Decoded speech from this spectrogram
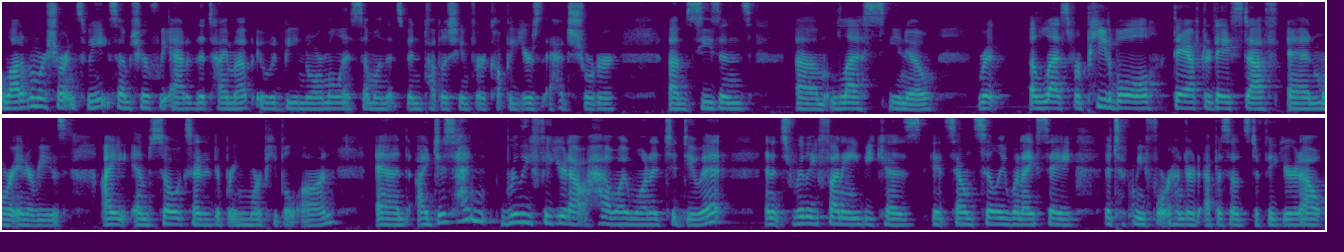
A lot of them are short and sweet, so I'm sure if we added the time up, it would be normal as someone that's been publishing for a couple years that had shorter um, seasons, um, less, you know, re- a less repeatable day after day stuff and more interviews. I am so excited to bring more people on and I just hadn't really figured out how I wanted to do it. And it's really funny because it sounds silly when I say it took me 400 episodes to figure it out,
